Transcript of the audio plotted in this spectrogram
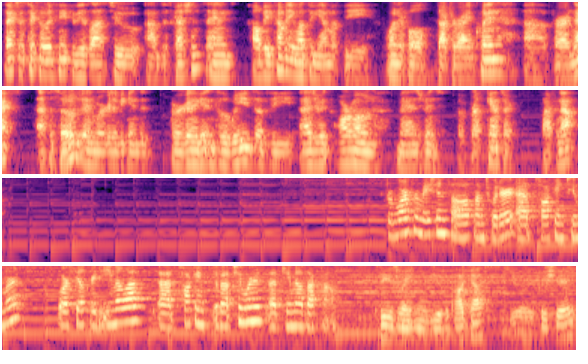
Thanks for sticking with me for these last two um, discussions, and I'll be accompanied once again with the wonderful Dr. Ryan Quinn uh, for our next episode, and we're going to begin to we're going to get into the weeds of the adjuvant hormone management of breast cancer. Bye for now. For more information, follow us on Twitter at Talking Tumors, or feel free to email us at talkingabouttumors at gmail.com. Please rate and review the podcast. We really appreciate it.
